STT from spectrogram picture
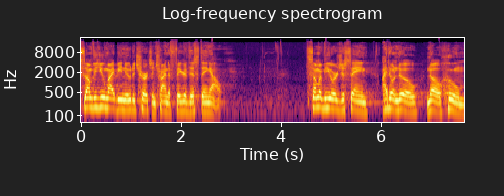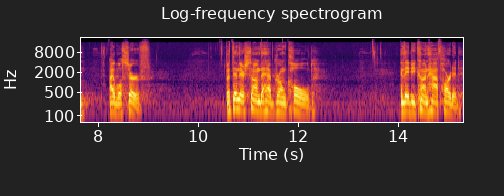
Some of you might be new to church and trying to figure this thing out. Some of you are just saying, I don't know, know whom I will serve. But then there's some that have grown cold and they become half hearted.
